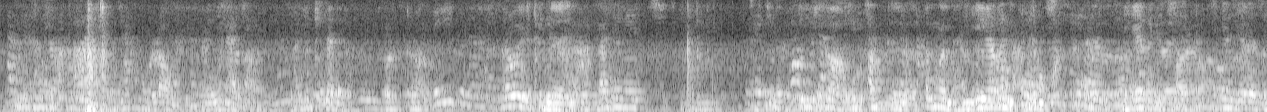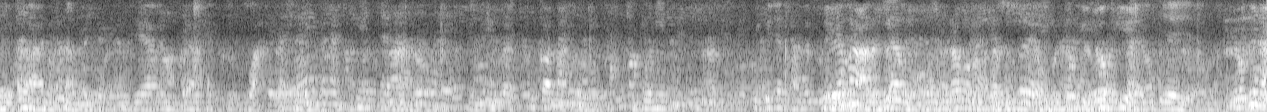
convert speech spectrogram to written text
그러구나. 평가 그러면은 멤버에 이거 있잖아요. 아주 기다려요. 들어가. 근데 아까 전에 하고 그 어떤 건 이해하고 나죠. 이해가 되지. 시간 지나서 일단 안 끝나면 이해가 안 하죠. 전화번호 여기 여기에 예 예. 여기는 안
